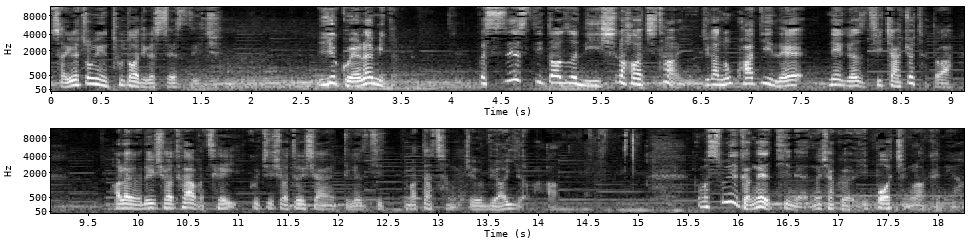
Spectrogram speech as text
十月中旬拖到这个四 S 店去，伊就关了面的。搿四 S 店倒是联系了好几趟，就讲侬快点来拿搿事体解决脱，对伐？好了，后头小偷也勿睬伊，估计小偷想迭个事体没得逞，就勿要伊了吧啊。咁么，所以搿眼事体呢，侬想看，伊报警了肯定啊。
